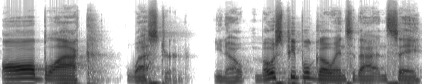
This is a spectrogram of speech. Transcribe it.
all black Western you know, most people go into that and say,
